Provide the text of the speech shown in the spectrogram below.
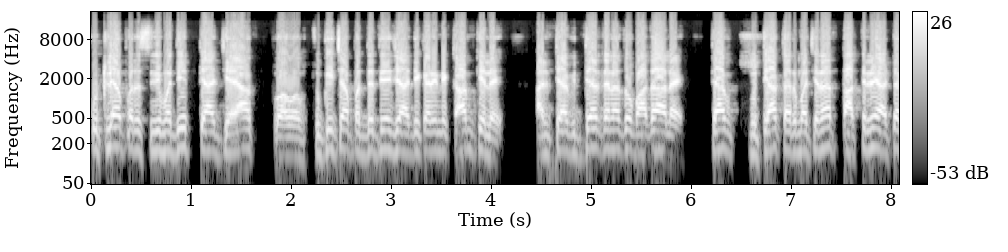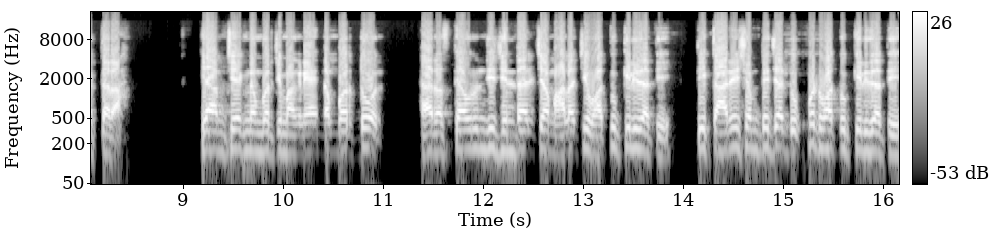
कुठल्या परिस्थितीमध्ये त्या ज्या चुकीच्या पद्धतीने ज्या अधिकाऱ्यांनी काम केलंय आणि त्या विद्यार्थ्यांना जो बाधा आलाय त्या त्या कर्मचाऱ्यांना तातडीने अटक करा. ही आमची एक नंबरची मागणी आहे. नंबर दोन ह्या रस्त्यावरून जी जिंदालच्या मालाची वाहतूक केली जाते ती कार्यक्षमतेच्या दुप्पट वाहतूक केली जाते.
